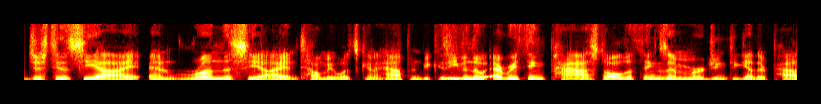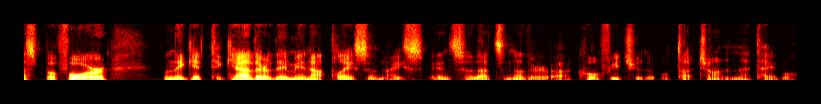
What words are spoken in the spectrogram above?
just in CI and run the CI and tell me what's going to happen. Because even though everything passed, all the things I'm merging together passed before, when they get together, they may not play so nice. And so that's another uh, cool feature that we'll touch on in that table.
